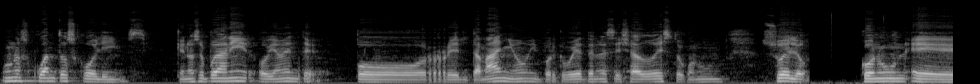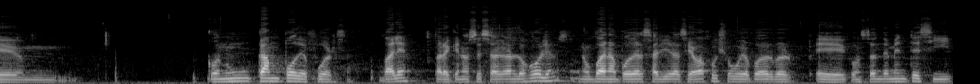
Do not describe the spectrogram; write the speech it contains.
unos cuantos golems. Que no se puedan ir, obviamente, por el tamaño y porque voy a tener sellado esto con un suelo, con un, eh, con un campo de fuerza, ¿vale? Para que no se salgan los golems, no van a poder salir hacia abajo y yo voy a poder ver eh, constantemente si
